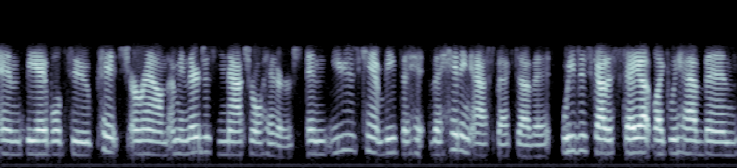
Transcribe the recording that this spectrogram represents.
and be able to pitch around. I mean, they're just natural hitters, and you just can't beat the hit, the hitting aspect of it. We just got to stay up like we have been,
